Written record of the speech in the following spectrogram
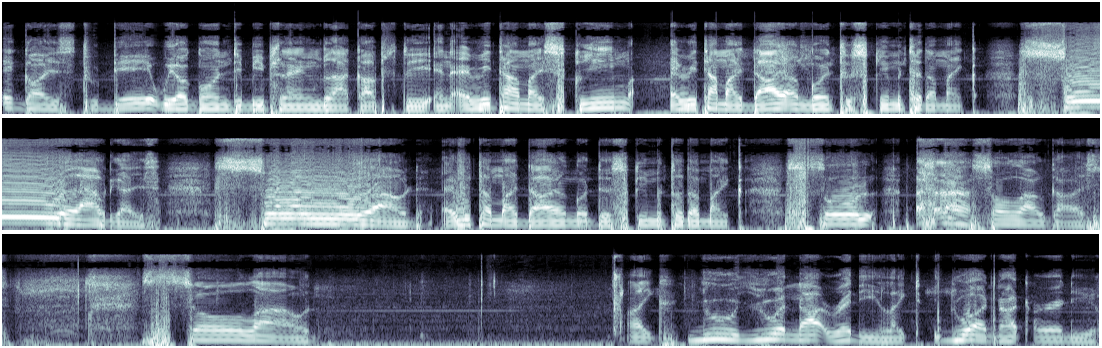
Hey guys, today we are going to be playing Black Ops 3 and every time I scream, every time I die, I'm going to scream into the mic. So loud guys, so loud. Every time I die, I'm going to scream into the mic. So, so loud guys. So loud. Like, you, you are not ready, like, you are not ready.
